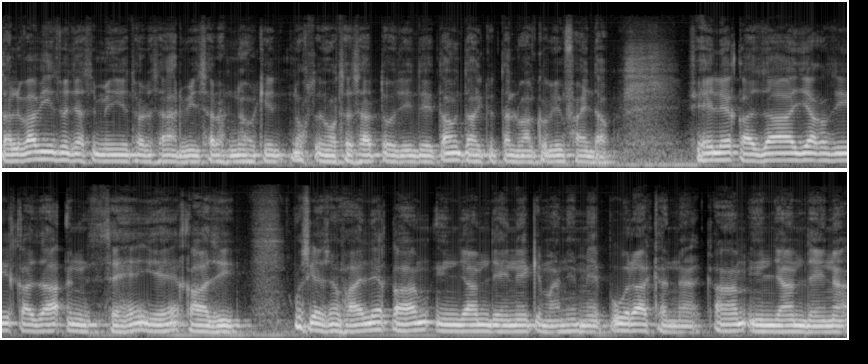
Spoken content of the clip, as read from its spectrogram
طلبہ بھی اس وجہ سے میں یہ تھوڑا سا عربی صرف نو کی مختصر توضیع دیتا ہوں تاکہ طلبہ کو بھی فائدہ ہو۔ فعل قضا یغزی قضا ان سے ہے، یہ قاضی۔ اس کے فائل کام انجام دینے کے معنی میں پورا کرنا، کام انجام دینا۔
